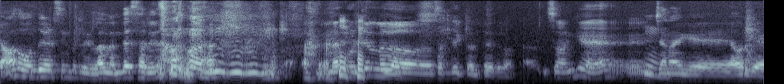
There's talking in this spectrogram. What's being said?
ಯಾವುದೋ ಒಂದು ಎರಡು ಸೀನ್ ಬಿಟ್ರೆ ಇಲ್ಲ ನಂದೇ ಸರ್ ಇದು. ನನ್ನ ಒರಿಜಿನಲ್ ಸಬ್ಜೆಕ್ಟ್ ಅಂತ ಇದ್ರು. ಸೊ ಹಂಗೆ ಚೆನ್ನಾಗಿ ಅವ್ರಿಗೆ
